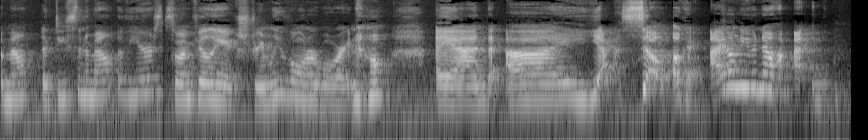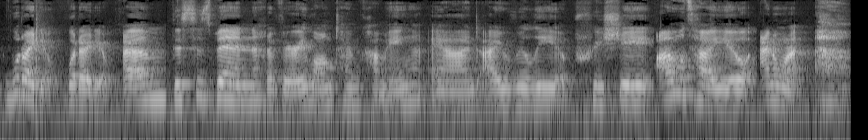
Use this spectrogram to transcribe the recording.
amount, a decent amount of years. So I'm feeling extremely vulnerable right now. And I, yeah, so, okay, I don't even know how, I, what do I do? What do I do? Um, this has been a very long time coming and I really appreciate, I will tell you, I don't wanna,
